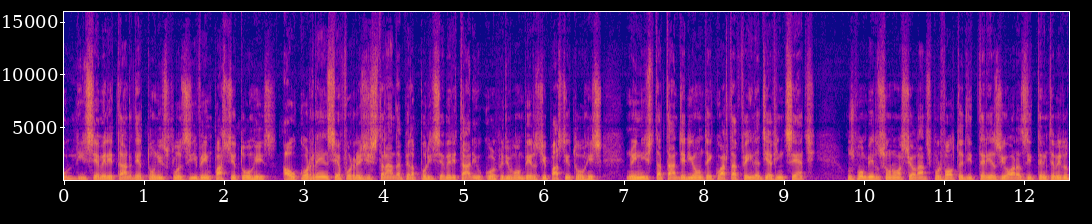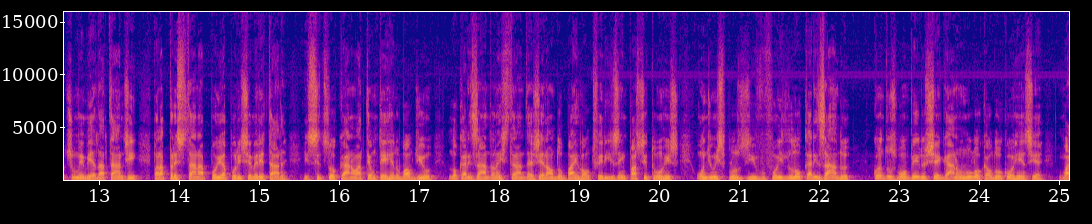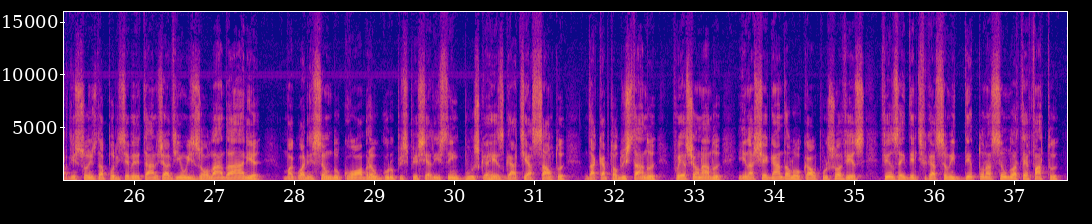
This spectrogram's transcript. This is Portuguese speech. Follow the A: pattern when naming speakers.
A: Polícia Militar detona explosivo em Paste Torres. A ocorrência foi registrada pela Polícia Militar e o Corpo de Bombeiros de Paste Torres no início da tarde de ontem, quarta-feira, dia 27. Os bombeiros foram acionados por volta de 13 horas e 30 minutos, uma e meia da tarde, para prestar apoio à Polícia Militar e se deslocaram até um terreno baldio, localizado na estrada geral do bairro Alto Feliz, em Paste Torres, onde um explosivo foi localizado. Quando os bombeiros chegaram no local da ocorrência, guarnições da Polícia Militar já haviam isolado a área. Uma guarnição do Cobra, o grupo especialista em busca, resgate e assalto da capital do estado, foi acionado e, na chegada ao local, por sua vez, fez a identificação e detonação do artefato.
